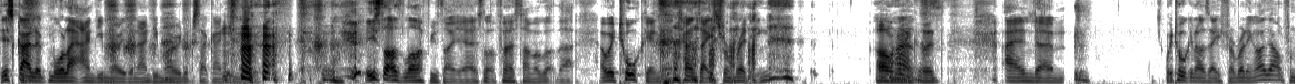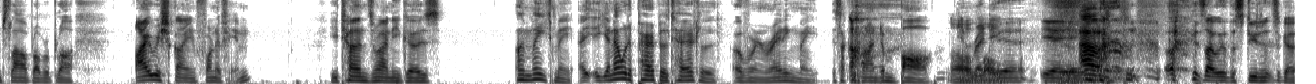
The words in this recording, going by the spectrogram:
This guy looked more like Andy Murray than Andy Murray looks like Andy Murray. he starts laughing. He's like, yeah, it's not the first time I got that. And we're talking, and it turns out he's from Reading. Oh my god. And um, we're talking, I was like, from running, oh, yeah, I'm from Slough, blah, blah, blah. Irish guy in front of him, he turns around, he goes, oh, mate, mate, uh, you know the Purple Turtle over in Reading, mate? It's like a random bar Oh, in Reading. lol. Yeah, yeah, yeah. Um, it's like where the students go.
